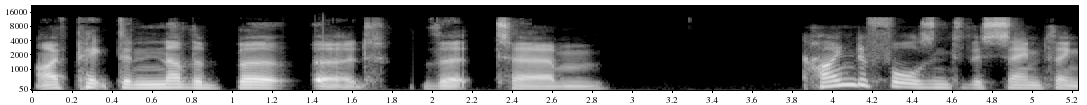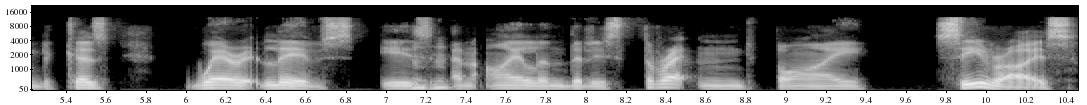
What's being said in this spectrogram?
I've picked another bird that um, kind of falls into the same thing because where it lives is Mhm. an island that is threatened by sea rise,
